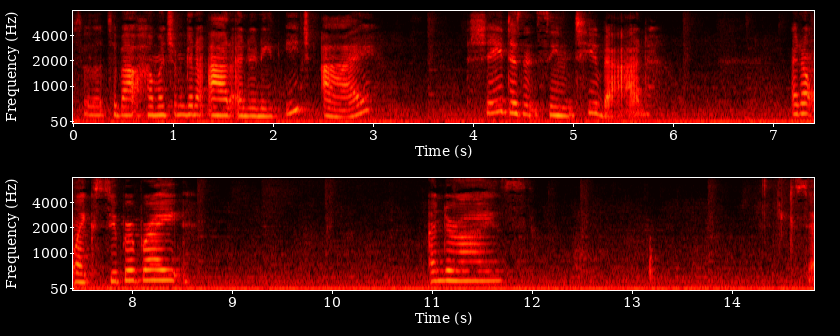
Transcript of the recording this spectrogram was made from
So that's about how much I'm gonna add underneath each eye. Shade doesn't seem too bad. I don't like super bright under eyes. So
